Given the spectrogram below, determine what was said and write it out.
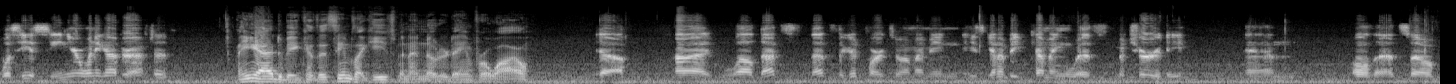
was he a senior when he got drafted? He had to be because it seems like he's been at Notre Dame for a while. Yeah. Uh, well, that's that's the good part to him. I mean, he's going to be coming with maturity and all that. So,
